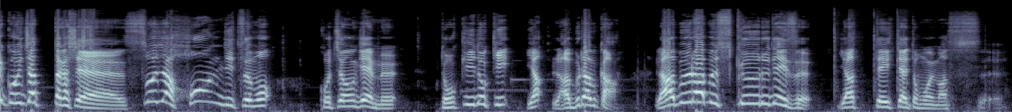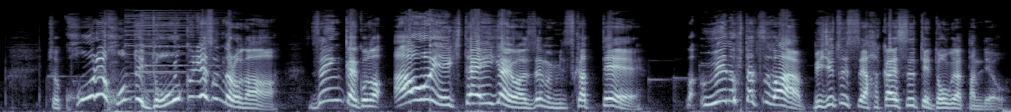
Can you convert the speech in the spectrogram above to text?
ーい、こんにちは、たかしです。それじゃあ本日も、こちらのゲーム、ドキドキ、いや、ラブラブか。ラブラブスクールデイズ、やっていきたいと思います。ちょ、これ本当にどうクリアするんだろうな。前回この青い液体以外は全部見つかって、ま上の二つは美術室で破壊するっていう道具だったんだよ。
